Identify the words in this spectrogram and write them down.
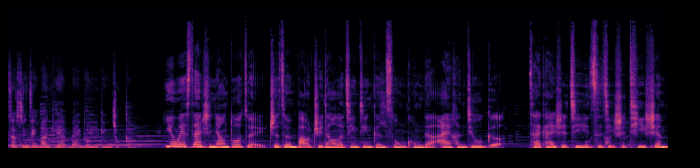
就算剩翻几日命都已经足够。因为三十娘多嘴，至尊宝知道了晶晶跟孙悟空的爱恨纠葛，才开始介意自己是替身，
